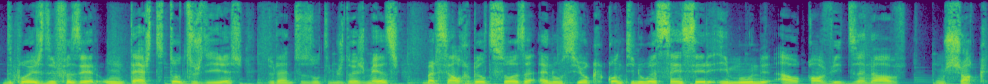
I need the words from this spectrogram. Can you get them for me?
depois de fazer um teste todos os dias, durante os últimos dois meses, Marcelo Rebelo de Sousa anunciou que continua sem ser imune ao Covid-19 um choque.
